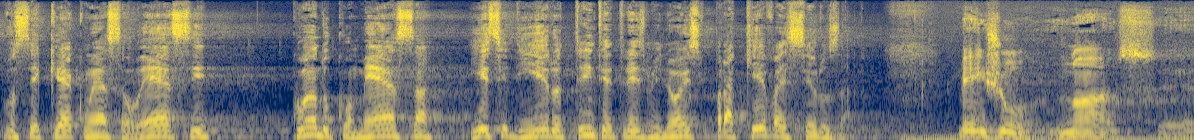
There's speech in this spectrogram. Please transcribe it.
você quer com essa OS, quando começa e esse dinheiro, 33 milhões, para que vai ser usado? Bem, Ju, nós, eh,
